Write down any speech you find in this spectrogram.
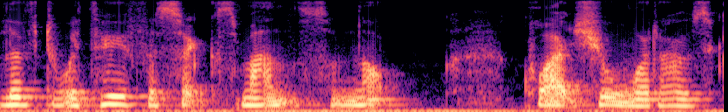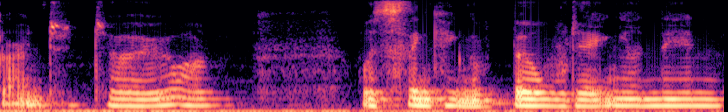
lived with her for six months. I'm not quite sure what I was going to do. I was thinking of building, and then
